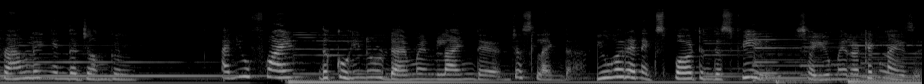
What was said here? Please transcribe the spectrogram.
traveling in the jungle and you find the Kohinoor diamond lying there just like that. You are an expert in this field, so you may recognize it.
